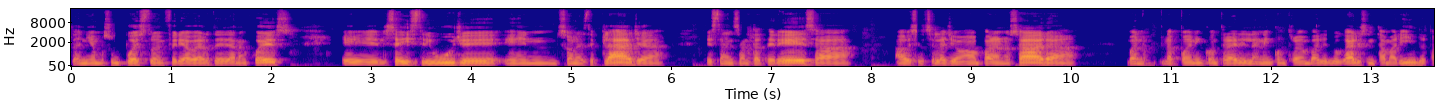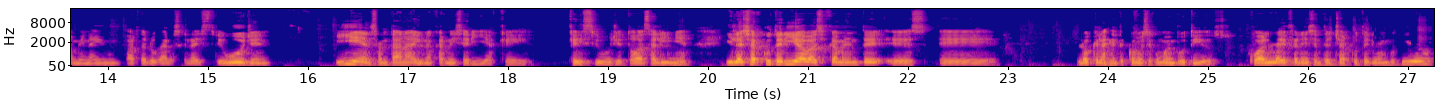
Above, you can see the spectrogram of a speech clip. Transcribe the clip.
teníamos un puesto en Feria Verde de Aranjuez, eh, se distribuye en zonas de playa, está en Santa Teresa, a veces se la llevaban para Nosara, bueno, la pueden encontrar y la han encontrado en varios lugares, en Tamarindo también hay un par de lugares que la distribuyen, y en Santana hay una carnicería que, que distribuye toda esa línea. Y la charcutería básicamente es eh, lo que la gente conoce como embutidos. ¿Cuál es la diferencia entre charcutería y embutido?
